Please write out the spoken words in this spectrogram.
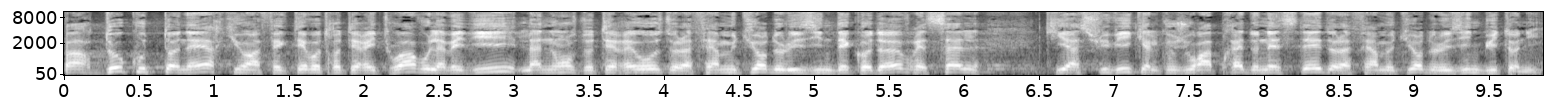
par deux coups de tonnerre qui ont affecté votre territoire. Vous l'avez dit, l'annonce de Téréos de la fermeture de l'usine d'Éco d'œuvre et celle qui a suivi quelques jours après de Nestlé de la fermeture de l'usine Buitoni.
